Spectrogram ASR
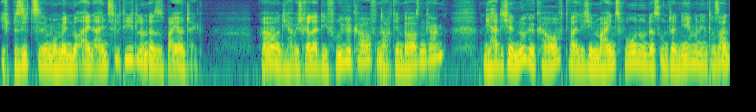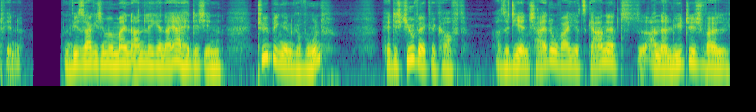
Ich besitze im Moment nur einen Einzeltitel und das ist BioNTech. Ja, und die habe ich relativ früh gekauft, nach dem Börsengang. Und die hatte ich ja nur gekauft, weil ich in Mainz wohne und das Unternehmen interessant finde. Und wie sage ich immer meinen Anlegern, naja, hätte ich in Tübingen gewohnt, hätte ich CureVac gekauft. Also die Entscheidung war jetzt gar nicht analytisch, weil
